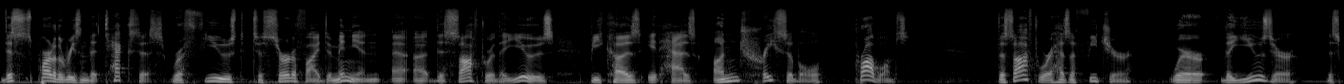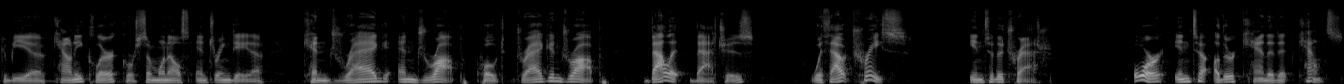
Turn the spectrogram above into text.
this is part of the reason that Texas refused to certify Dominion, uh, uh, this software they use, because it has untraceable problems. The software has a feature where the user, this could be a county clerk or someone else entering data, can drag and drop, quote, drag and drop ballot batches without trace into the trash or into other candidate counts.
